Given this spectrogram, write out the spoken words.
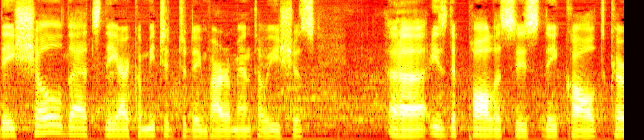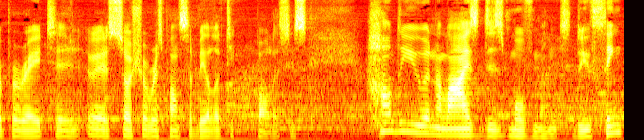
they show that they are committed to the environmental issues uh, is the policies they called corporate uh, social responsibility policies. How do you analyze this movement? Do you think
